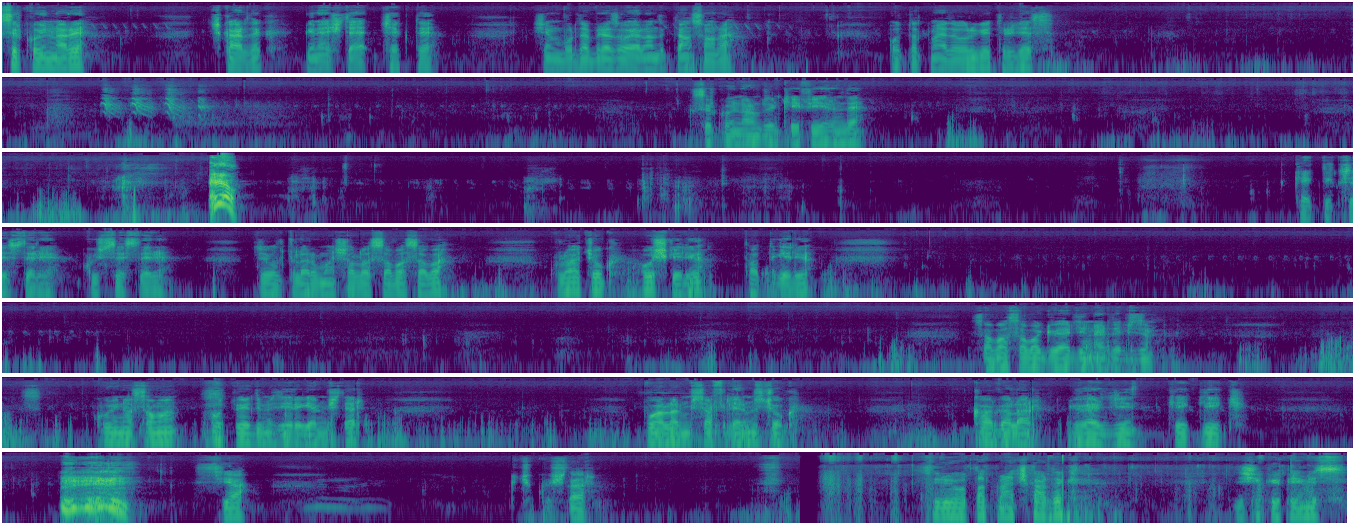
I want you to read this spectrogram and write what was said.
Kısır koyunları çıkardık. Güneşte çıktı. Şimdi burada biraz oyalandıktan sonra otlatmaya doğru götüreceğiz. Kısır koyunlarımızın keyfi yerinde. Alo. Keklik sesleri, kuş sesleri, cıvıltıları maşallah sabah sabah kulağa çok hoş geliyor, tatlı geliyor. Sabah sabah güvercinler de bizim koyuna saman ot verdiğimiz yere gelmişler. Bu aralar misafirlerimiz çok. Kargalar, güvercin, keklik, siyah küçük kuşlar. Sürüyü otlatmaya çıkardık. Dişi köpeğimiz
